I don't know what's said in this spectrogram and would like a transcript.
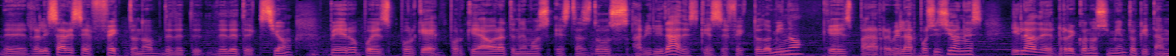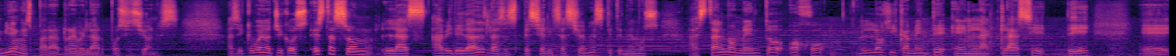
realizar ese efecto ¿no? de, de, detección. Pero pues ¿por qué? Porque ahora tenemos estas dos habilidades, que es efecto dominó, que es para revelar posiciones, y la de reconocimiento que también es para revelar posiciones. Así que bueno chicos, estas son las habilidades, las especializaciones que tenemos hasta el momento. Ojo, lógicamente en la clase de eh,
